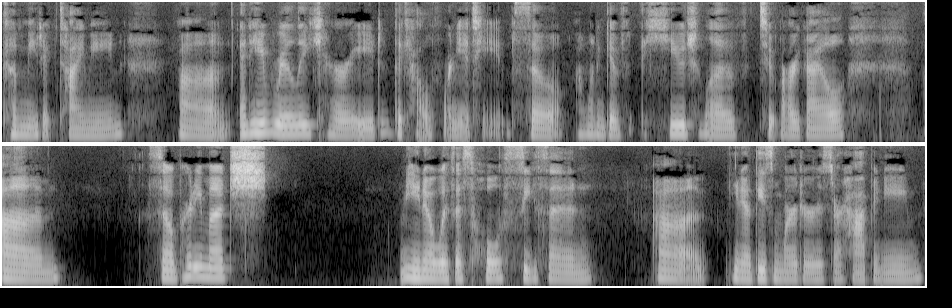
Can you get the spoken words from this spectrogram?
comedic timing. Um, and he really carried the California team. So I want to give a huge love to Argyle. Um, so pretty much, you know, with this whole season, um, you know, these murders are happening.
